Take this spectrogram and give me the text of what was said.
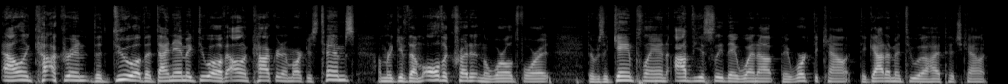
Alan Cockrell, the duo, the dynamic duo of Alan Cockrell and Marcus Thames. I'm going to give them all the credit in the world for it. There was a game plan. Obviously, they went up, they worked the count, they got him into a high pitch count,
